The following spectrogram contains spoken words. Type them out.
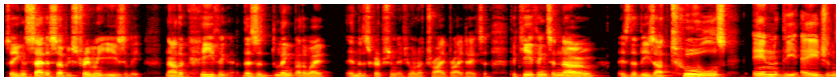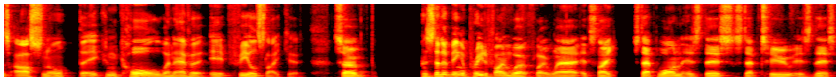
So you can set this up extremely easily. Now, the key thing, there's a link, by the way, in the description if you want to try Bright Data. The key thing to know is that these are tools in the agent's arsenal that it can call whenever it feels like it. So instead of being a predefined workflow where it's like step one is this, step two is this,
